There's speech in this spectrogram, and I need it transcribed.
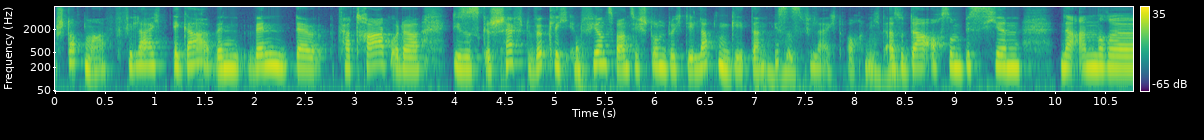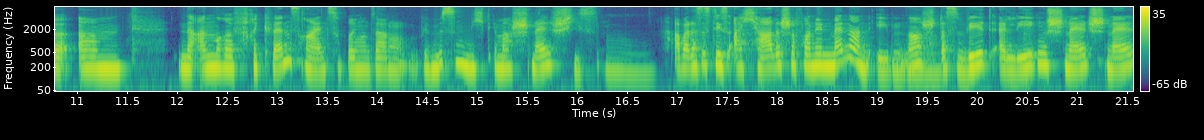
stopp mal, vielleicht egal, wenn, wenn der Vertrag oder dieses Geschäft wirklich in 24 Stunden durch die Lappen geht, dann mhm. ist es vielleicht auch nicht. Also da auch so ein bisschen eine andere, ähm, eine andere Frequenz reinzubringen und sagen, wir müssen nicht immer schnell schießen. Mhm. Aber das ist dieses Archaische von den Männern eben. Ne? Mhm. Das Wild erlegen, schnell, schnell.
